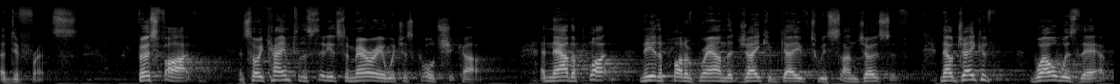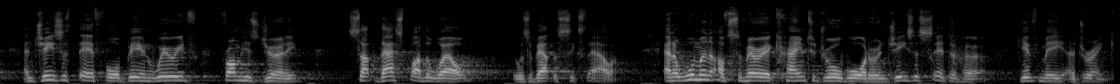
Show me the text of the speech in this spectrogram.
a difference. Verse 5 And so He came to the city of Samaria, which is called Sychar and now the plot, near the plot of ground that Jacob gave to his son Joseph. Now Jacob's well was there, and Jesus, therefore, being wearied from his journey, sat thus by the well. It was about the sixth hour. And a woman of Samaria came to draw water, and Jesus said to her, Give me a drink.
